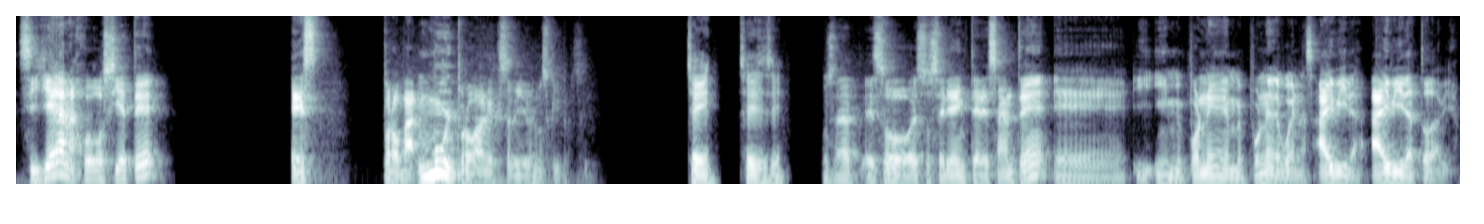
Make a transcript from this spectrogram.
si llegan a juego 7, es proba- muy probable que se lo lleven los Clippers. Sí, sí, sí, sí. O sea, eso, eso sería interesante eh, y, y me, pone, me pone de buenas. Hay vida, hay vida todavía.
